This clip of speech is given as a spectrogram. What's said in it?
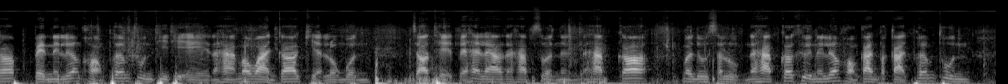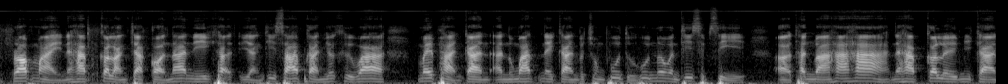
ก็เป็นในเรื่องของเพิ่มทุน TTA นะฮะเมื่อวานก็เขียนลงบนจอเทรดไปให้แล้วนะครับ ส่วนหนึ่งนะครับก็มาดูสรุปนะครับ ก็คือในเรื่องของการประกาศเพิ่มทุนรอบใหม่นะครับ ก็หลังจากก่อนหน้านี้อย่างที่ทราบกันก็คือว่าไม่ผ่านการอนุมัติในการประชุมผู้ถือหุ้นเมื่อวันที่ 14ธันวา55 นะครับ ก็เลยมีการ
